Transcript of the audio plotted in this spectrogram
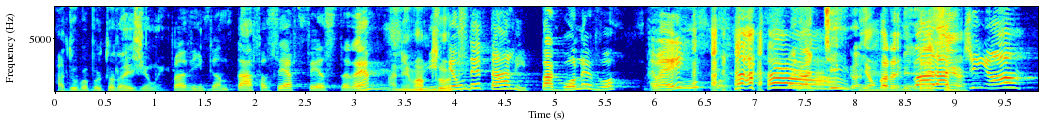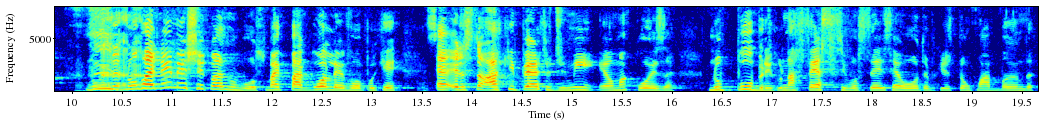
a dupla por toda a região aí. Para vir cantar, fazer a festa, né? Animamos e tudo. tem um detalhe: pagou, levou. É aí? Baratinho, E é um bara- precinho. Baratinho, ó. Não, não vai nem mexer quase no bolso, mas pagou, levou, porque é, eles estão aqui perto de mim, é uma coisa. No público, na festa de vocês é outra, porque eles estão com uma banda,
